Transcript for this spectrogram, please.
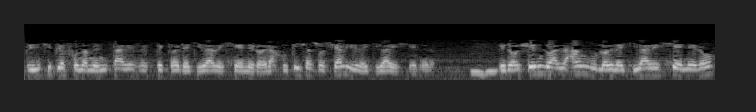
principios fundamentales respecto de la equidad de género, de la justicia social y de la equidad de género. Pero yendo al ángulo de la equidad de género,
